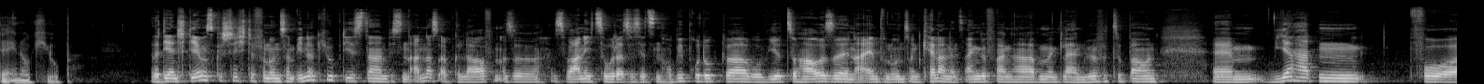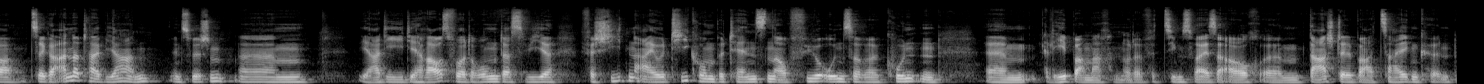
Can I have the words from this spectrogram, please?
der InnoCube? Also die Entstehungsgeschichte von unserem InnoCube, die ist da ein bisschen anders abgelaufen. Also es war nicht so, dass es jetzt ein Hobbyprodukt war, wo wir zu Hause in einem von unseren Kellern jetzt angefangen haben, einen kleinen Würfel zu bauen. Ähm, wir hatten vor circa anderthalb Jahren inzwischen ähm, ja, die, die Herausforderung, dass wir verschiedene IoT-Kompetenzen auch für unsere Kunden ähm, erlebbar machen oder beziehungsweise auch ähm, darstellbar zeigen können.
